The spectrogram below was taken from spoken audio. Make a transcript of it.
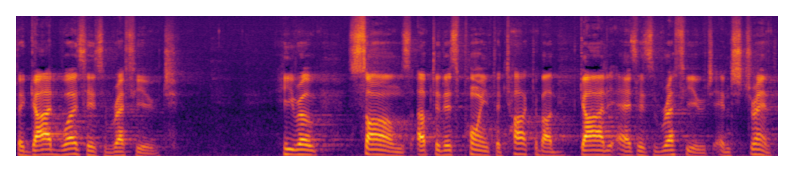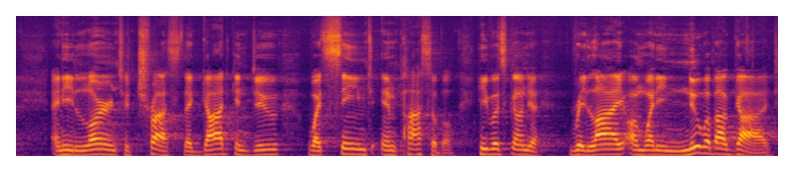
that God was his refuge. He wrote Psalms up to this point that talked about God as his refuge and strength. And he learned to trust that God can do what seemed impossible. He was going to rely on what he knew about God,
